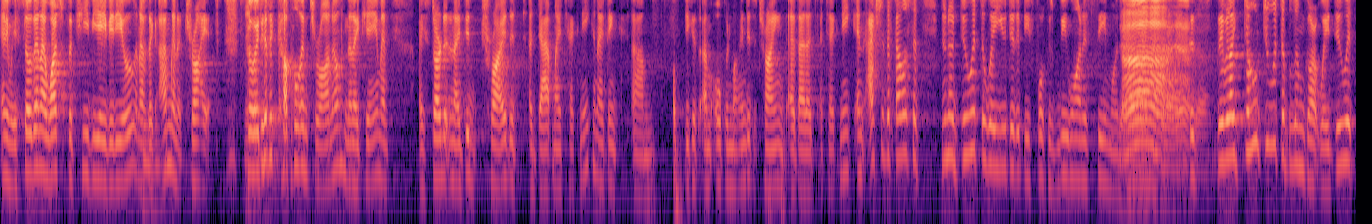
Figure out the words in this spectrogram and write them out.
Anyway, so then I watched the TVA video, and I was like, I'm gonna try it. So I did a couple in Toronto, and then I came and I started, and I did try to adapt my technique, and I think. Um, because I'm open-minded to trying uh, that a, a technique. And actually, the fellow said, "No, no, do it the way you did it before, because we want to see more." Than Ah, yeah. So it's- they were like, "Don't do it the Blumgart way. Do it,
